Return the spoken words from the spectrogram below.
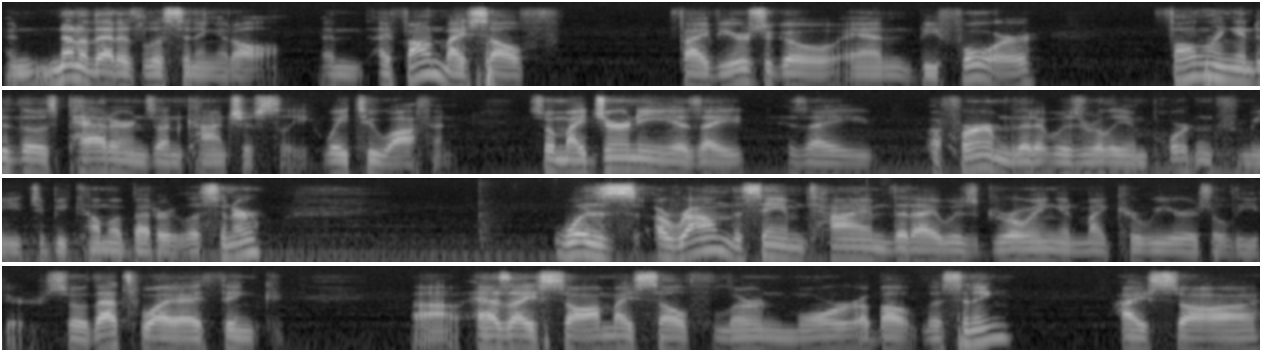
And none of that is listening at all. And i found myself five years ago and before falling into those patterns unconsciously way too often. So my journey as i as i affirmed that it was really important for me to become a better listener was around the same time that I was growing in my career as a leader. So that's why I think uh, as I saw myself learn more about listening, I saw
